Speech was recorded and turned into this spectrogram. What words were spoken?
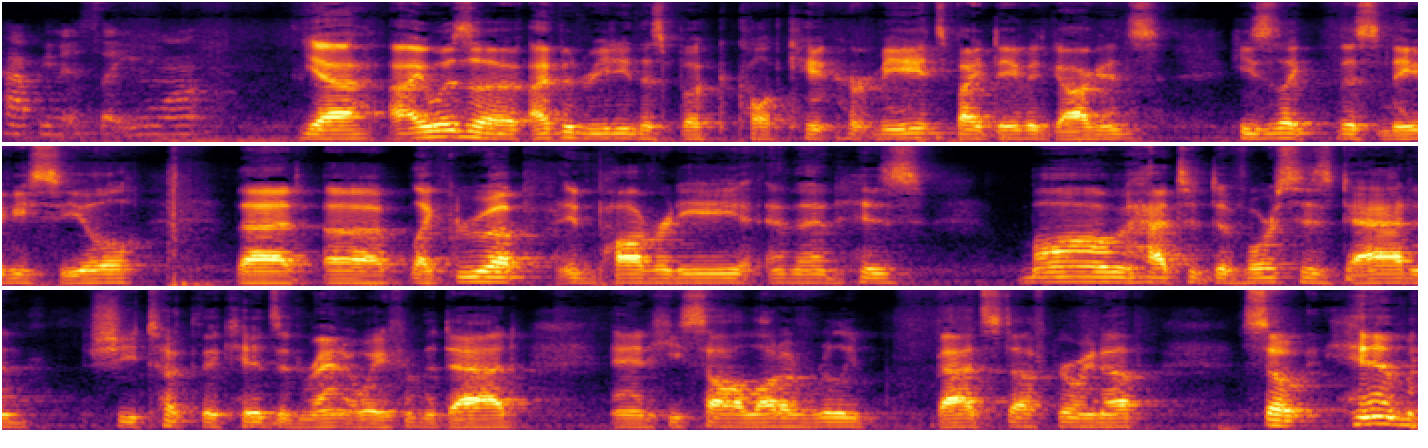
happiness that you want. Yeah, I was uh, I've been reading this book called Can't Hurt Me. It's by David Goggins. He's like this Navy SEAL that uh, like grew up in poverty, and then his mom had to divorce his dad, and she took the kids and ran away from the dad, and he saw a lot of really bad stuff growing up. So him,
